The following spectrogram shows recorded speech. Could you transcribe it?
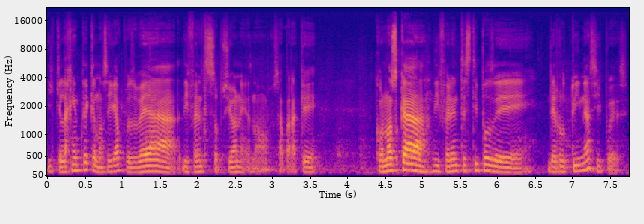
y que la gente que nos siga pues vea diferentes opciones, ¿no? O sea, para que conozca diferentes tipos de, de rutinas y pues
